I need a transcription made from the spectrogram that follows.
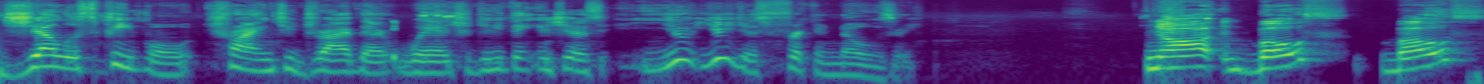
jealous people trying to drive that wedge? Do you think it's just you? You're just freaking nosy. no both both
